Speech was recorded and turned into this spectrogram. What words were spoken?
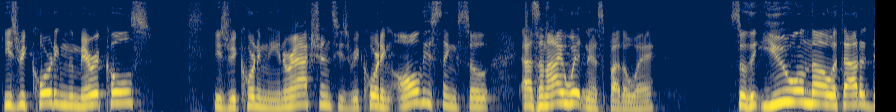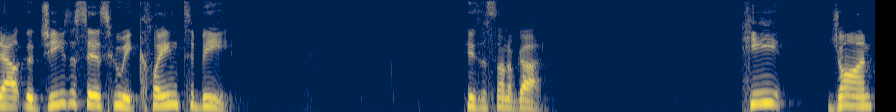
He's recording the miracles, he's recording the interactions, he's recording all these things. So, as an eyewitness, by the way, so that you will know without a doubt that Jesus is who he claimed to be. He's the Son of God. He, John,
